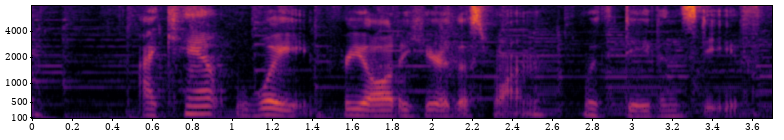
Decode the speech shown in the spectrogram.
I can't wait for y'all to hear this one with Dave and Steve.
